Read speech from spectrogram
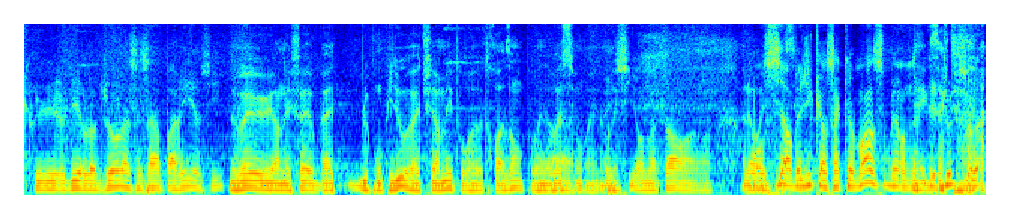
cru lire l'autre jour, là, c'est ça à Paris aussi Oui, oui, en effet, bah, le Pompidou va être fermé pour 3 ans pour rénovation. Ouais, non, ici, on attend. euh, Alors on ici, sait en c'est- Belgique quand ça commence, mais on, sur la-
